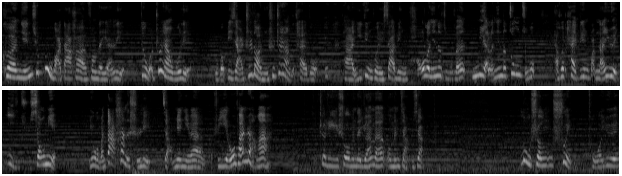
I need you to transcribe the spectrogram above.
可您却不把大汉放在眼里，对我这样无礼。如果陛下知道你是这样的态度，他一定会下令刨了您的祖坟，灭了您的宗族，还会派兵把南越一举消灭。以我们大汉的实力，剿灭你们可是易如反掌啊！这里是我们的原文，我们讲一下。陆生说陀曰：“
